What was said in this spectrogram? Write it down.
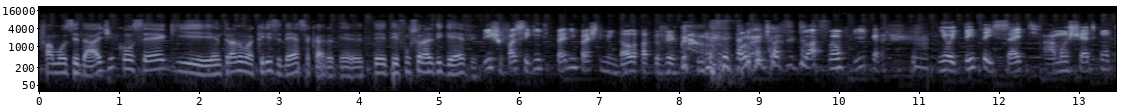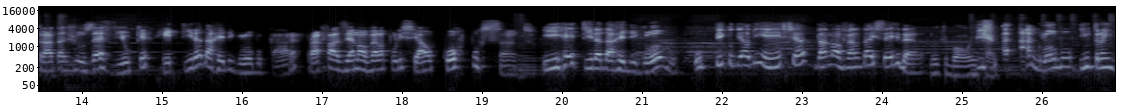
famosidade, consegue entrar numa crise dessa, cara, ter, ter- ter funcionário de greve. Bicho, faz o seguinte, pede empréstimo em dólar pra tu ver como é que a situação Em 87, a Manchete contrata José Wilker, retira da Rede Globo, cara, pra fazer a novela policial Corpo Santo. E retira da Rede Globo o pico de audiência da novela das seis dela. Muito bom, hein, Bicho, a, a Globo entrou em.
